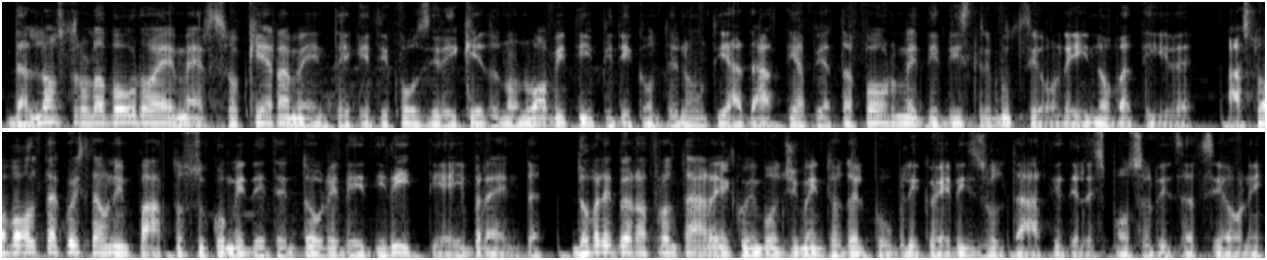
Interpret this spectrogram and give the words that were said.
Dal nostro lavoro è emerso chiaramente che i tifosi richiedono nuovi tipi di contenuti adatti a piattaforme di distribuzione innovative. A sua volta questo ha un impatto su come i detentori dei diritti e i brand dovrebbero affrontare il coinvolgimento del pubblico e i risultati delle sponsorizzazioni.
